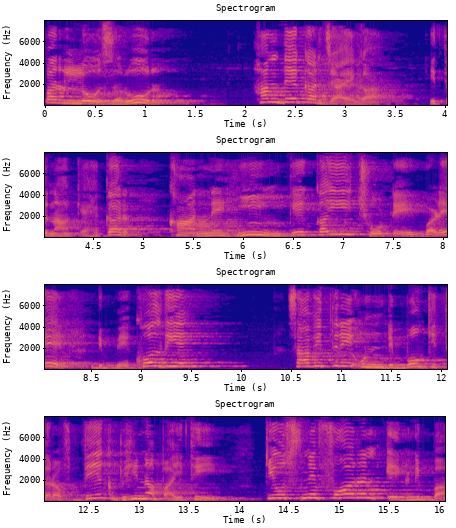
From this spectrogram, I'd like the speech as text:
पर लो ज़रूर। हम देकर जाएगा, इतना कहकर खान ने हींग के कई छोटे बड़े डिब्बे खोल दिए। सावित्री उन डिब्बों की तरफ़ देख भी ना पाई थी कि उसने फ़ौरन एक डिब्बा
